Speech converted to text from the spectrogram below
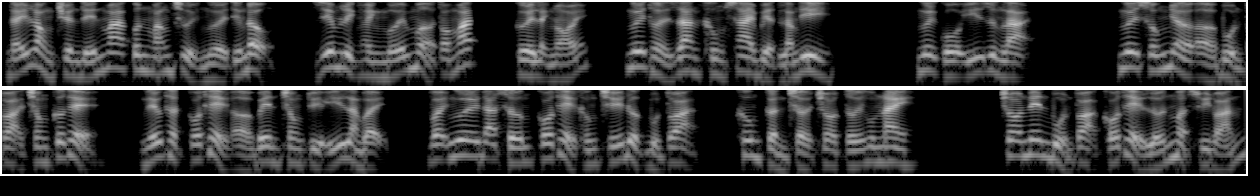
Đấy lòng truyền đến Ma Quân mắng chửi người tiếng động, Diêm Lịch Hành mới mở to mắt, cười lạnh nói, ngươi thời gian không sai biệt lắm đi, ngươi cố ý dừng lại. Ngươi sống nhờ ở bổn tọa trong cơ thể, nếu thật có thể ở bên trong tùy ý làm vậy, vậy ngươi đã sớm có thể khống chế được bổn tọa, không cần chờ cho tới hôm nay. Cho nên bổn tọa có thể lớn mật suy đoán,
